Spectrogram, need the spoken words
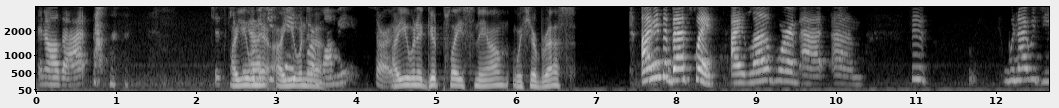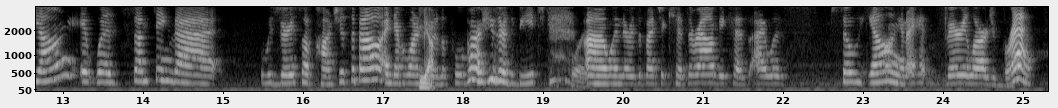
and all that. Just are you in a, are you in a mommy? Sorry, are you in a good place now with your breasts? I'm in the best place. I love where I'm at. Um, so when I was young, it was something that was very self-conscious about. I never wanted to yeah. go to the pool parties or the beach uh, when there was a bunch of kids around because I was so young and I had very large breasts.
